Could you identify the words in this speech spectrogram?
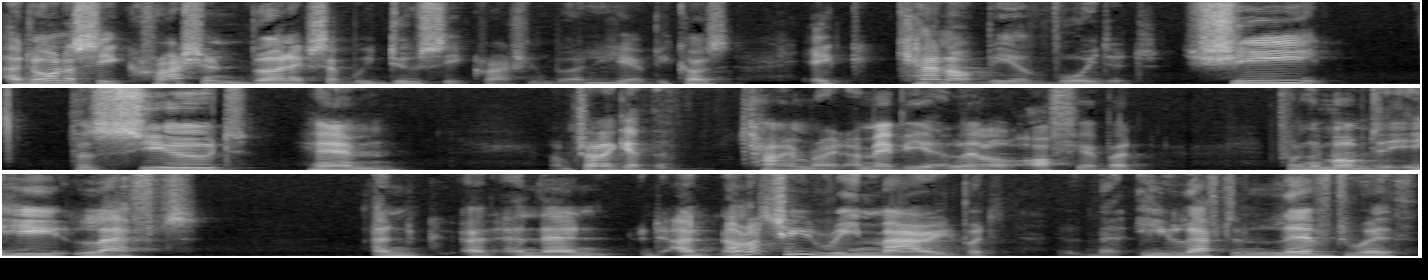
I don't want to see crash and burn, except we do see crash and burn mm-hmm. here because it cannot be avoided. She pursued him. I'm trying to get the time right. I may be a little off here, but from the moment he left, and and, and then I'm not sure he remarried, but he left and lived with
